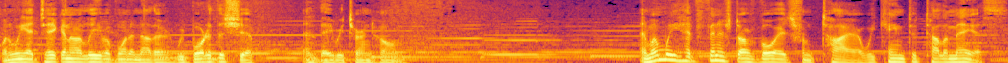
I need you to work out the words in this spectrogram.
When we had taken our leave of one another, we boarded the ship, and they returned home. And when we had finished our voyage from Tyre, we came to Ptolemais,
